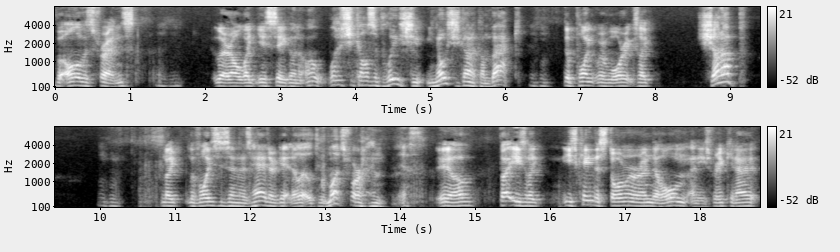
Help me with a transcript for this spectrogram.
but all of his friends, they're all like you say, going, "Oh, what if she calls the police? She, you know, she's gonna come back." The point where Warwick's like, "Shut up!" Mhm. Like the voices in his head are getting a little too much for him Yes. You know. But he's like, he's kind of storming around the home and he's freaking out.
